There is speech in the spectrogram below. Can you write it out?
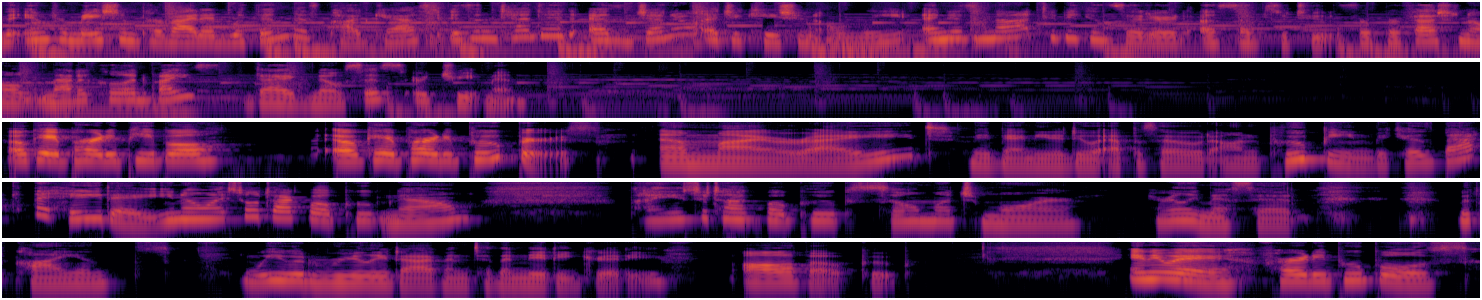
The information provided within this podcast is intended as general education only and is not to be considered a substitute for professional medical advice, diagnosis, or treatment. Okay, party people. Okay, party poopers. Am I right? Maybe I need to do an episode on pooping because back in the heyday, you know, I still talk about poop now, but I used to talk about poop so much more. I really miss it. with clients, we would really dive into the nitty gritty, all about poop. Anyway, party pooples,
